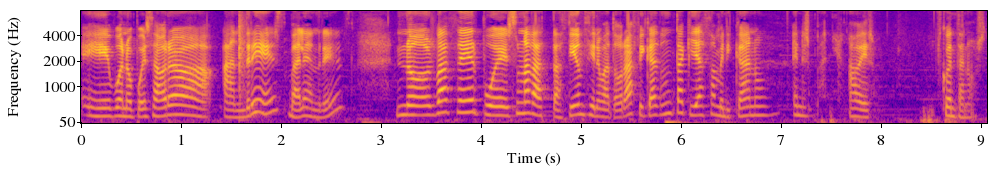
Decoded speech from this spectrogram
Eh, bueno, pues ahora Andrés, ¿vale, Andrés? Nos va a hacer pues una adaptación cinematográfica de un taquillazo americano en España. A ver, cuéntanos.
